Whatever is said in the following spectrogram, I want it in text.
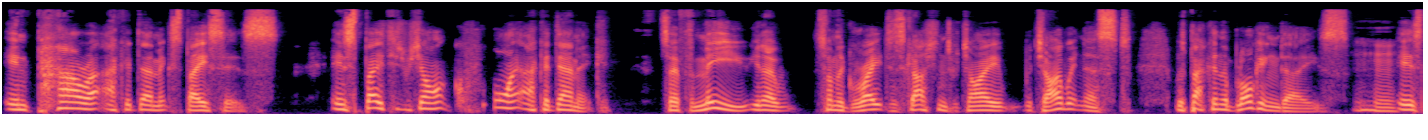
in para-academic spaces, in spaces which aren't quite academic. So for me, you know, some of the great discussions which I which I witnessed was back in the blogging days. Mm-hmm. Is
